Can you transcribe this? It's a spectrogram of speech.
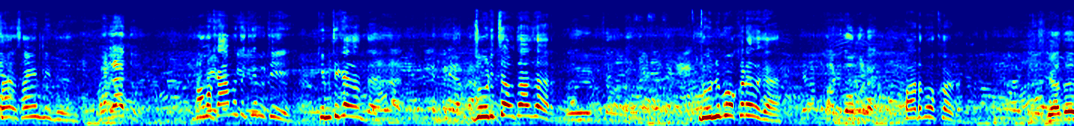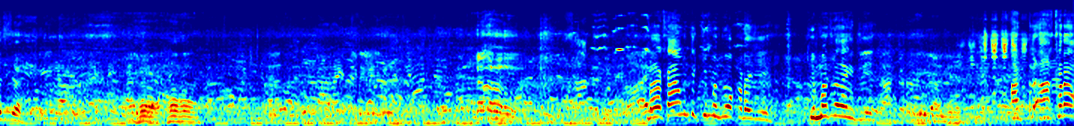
हा, सांगितली ते. तू. मग काय म्हणते किमती? किमती काय सांगता जोडी चौदा हजार. दोन्ही बोकड आहेत का? पाठ बोकड. मला काय म्हणते किंमत बोकडाची? किंमत काय सांगितली. अठरा अकरा.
